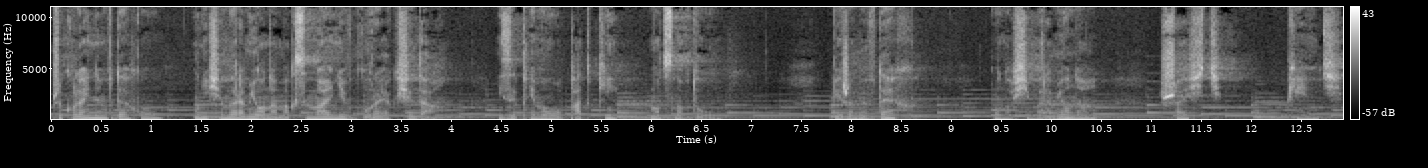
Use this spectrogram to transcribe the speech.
Przy kolejnym wdechu uniesiemy ramiona maksymalnie w górę jak się da i zepniemy łopatki mocno w dół. Bierzemy wdech, unosimy ramiona. 6, 5,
